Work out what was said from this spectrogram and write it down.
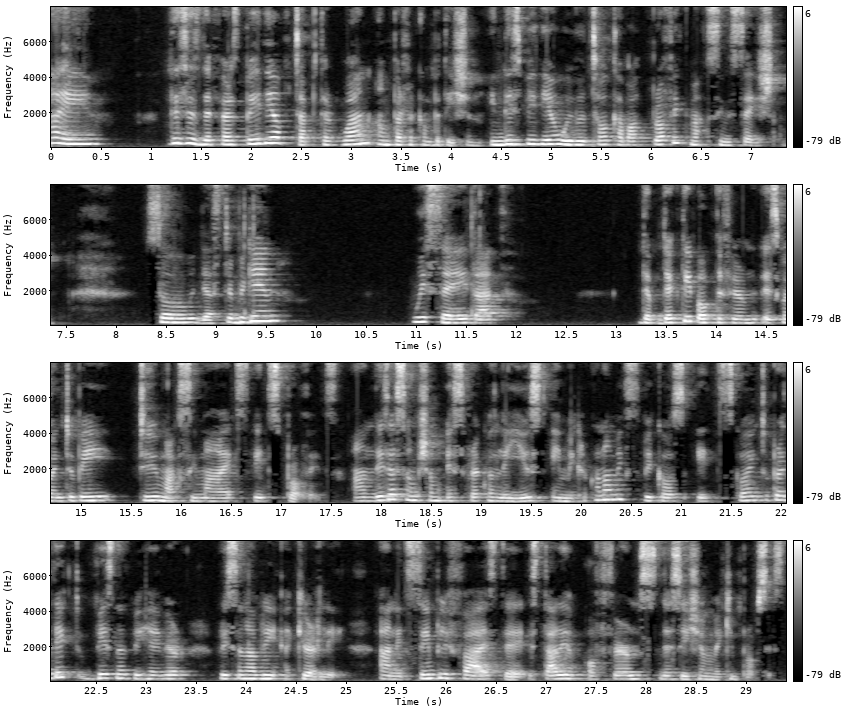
Hi! This is the first video of chapter 1 on perfect competition. In this video we will talk about profit maximization. So, just to begin, we say that the objective of the firm is going to be to maximize its profits. And this assumption is frequently used in microeconomics because it's going to predict business behavior reasonably accurately and it simplifies the study of firms' decision-making process.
